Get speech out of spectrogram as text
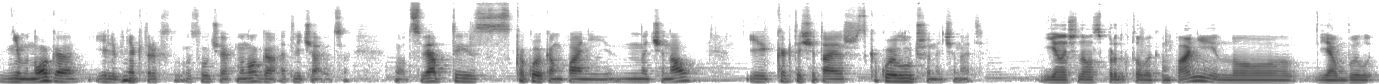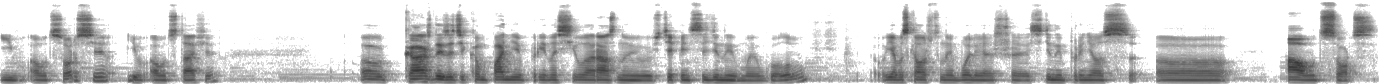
немного или в некоторых случаях много отличаются. Вот, Свят, ты с какой компании начинал? И как ты считаешь, с какой лучше начинать? Я начинал с продуктовой компании, но я был и в аутсорсе, и в аутстафе. Э, каждая из этих компаний приносила разную степень седины в мою голову. Я бы сказал, что наиболее седины принес э, аутсорс.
